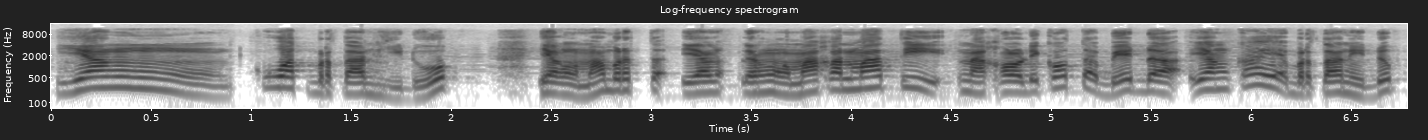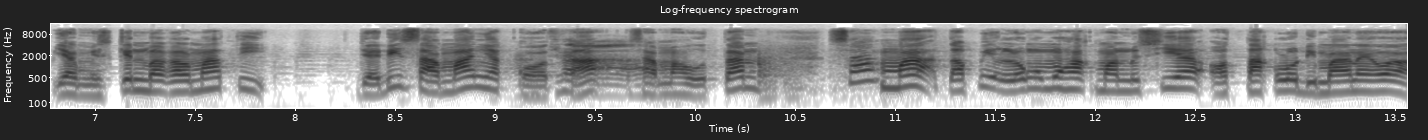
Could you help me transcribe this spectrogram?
yang kuat bertahan hidup yang lemah berta- yang yang lemah akan mati nah kalau di kota beda yang kaya bertahan hidup yang miskin bakal mati jadi samanya kota sama hutan sama tapi lo ngomong hak manusia otak lo di mana wa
